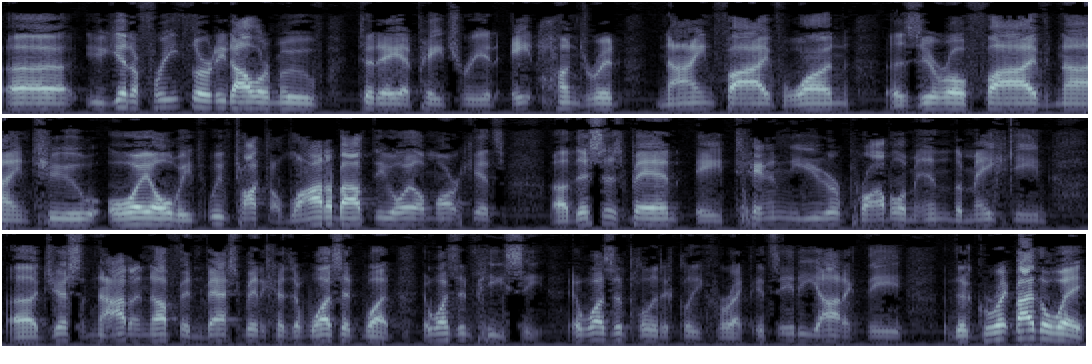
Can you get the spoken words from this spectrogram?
uh, you get a free thirty dollar move today at Patriot. Eight hundred nine five one zero five nine two. Oil. We we've talked a lot about the oil markets. Uh, this has been a ten year problem in the making. Uh, just not enough investment because it wasn't what it wasn't PC. It wasn't politically correct. It's idiotic. The the great. By the way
